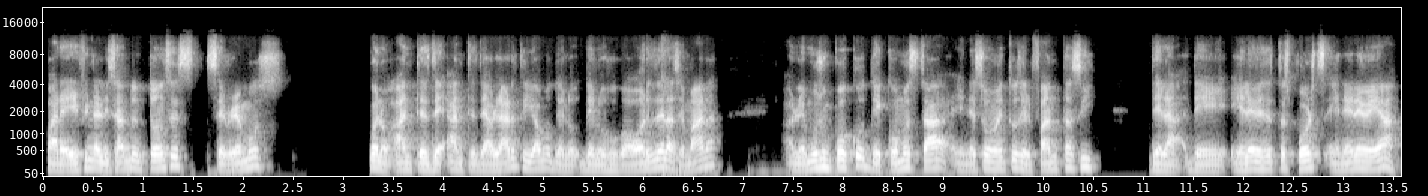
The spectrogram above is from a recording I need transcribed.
Para ir finalizando entonces, cerremos bueno, antes de, antes de hablar, digamos, de, lo, de los jugadores de la semana, hablemos un poco de cómo está en estos momentos el fantasy de, la, de LBZ Sports en NBA.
